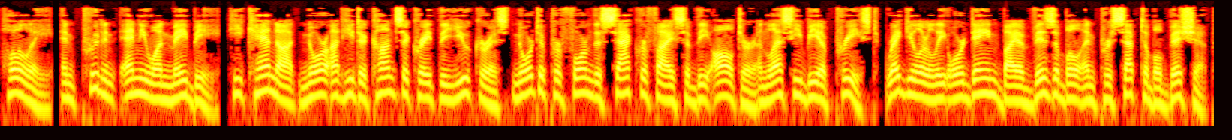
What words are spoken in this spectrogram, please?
holy, and prudent anyone may be, he cannot nor ought he to consecrate the Eucharist nor to perform the sacrifice of the altar unless he be a priest, regularly ordained by a visible and perceptible bishop."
